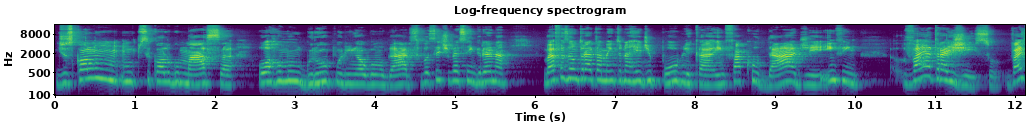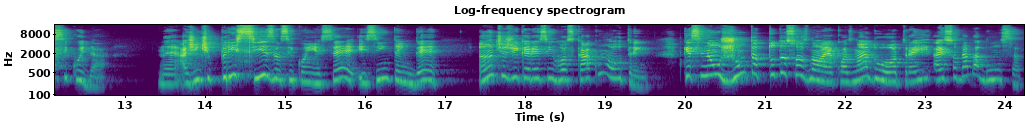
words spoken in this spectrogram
descola um, um psicólogo massa ou arruma um grupo em algum lugar. Se você tiver sem grana, vai fazer um tratamento na rede pública, em faculdade, enfim, vai atrás disso, vai se cuidar. Né? A gente precisa se conhecer e se entender antes de querer se enroscar com outrem. Porque senão junta todas as suas noias com as noias do outro, aí, aí só dá bagunça.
